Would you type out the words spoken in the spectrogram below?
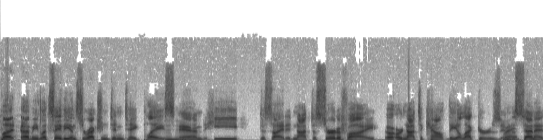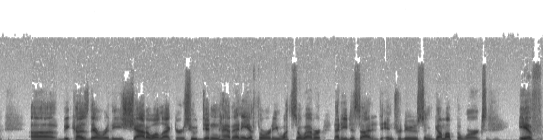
But I mean, let's say the insurrection didn't take place, and he decided not to certify or, or not to count the electors in Right. the Senate. Uh, because there were these shadow electors who didn't have any authority whatsoever that he decided to introduce and gum up the works. If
